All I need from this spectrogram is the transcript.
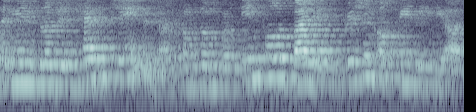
the immunoglobulin heavy chain يعني chromosome 14 followed by the expression of PBCR.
